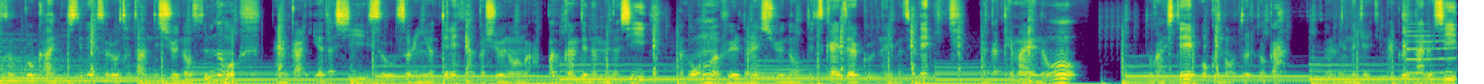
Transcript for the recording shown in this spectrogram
パソコンを管理してね、それを畳んで収納するのもなんか嫌だし、そう、それによってね、なんか収納の圧迫感ってのもだし、なんか物が増えるとね、収納って使いづらくなりますよね。なんか手前のをとかして奥のを取るとか、そういうのやんなきゃいけなくなるし、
